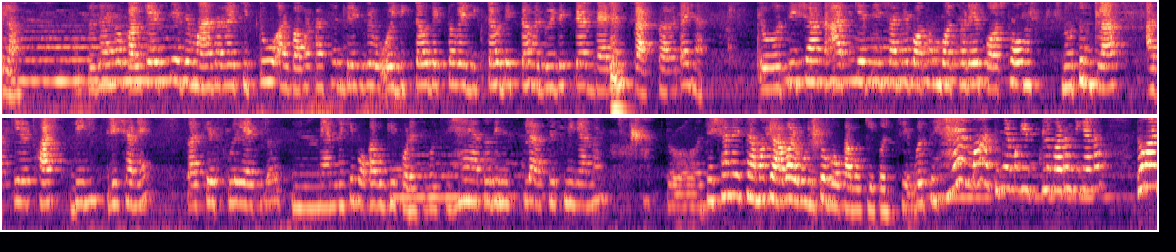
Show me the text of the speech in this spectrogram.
এলাম। তো যাই হোক, কালকে এসেছি যে মা যাবে কিট্টু আর বাবার কাছে দেখবে, ওই দিকটাও দেখতে হবে, এই দিকটাও দেখতে হবে, দুই দিকটা ব্যালেন্স রাখতে হবে, তাই না? তো তৃষান আজকে তৃষানের প্রথম বছরের প্রথম নতুন ক্লাস আজকে ফার্স্ট দিন তৃষানের তো আজকে স্কুলে গেছিল ম্যাম নাকি বকাবকি করেছে, বলছে হ্যাঁ এতদিন স্কুলে আসিসনি কেন? তো তৃষান এসে আমাকে আবার উল্টো বকাবকি করছে। বলছে হ্যাঁ মা, তুমি আমাকে স্কুলে পাঠাওনি কেন? তোমার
